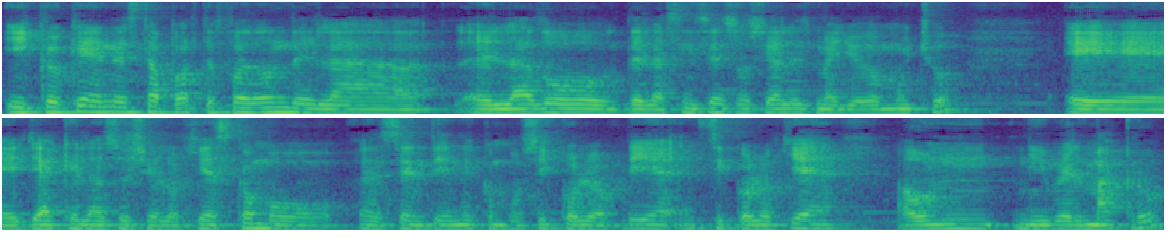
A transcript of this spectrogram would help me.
Y creo que en esta parte fue donde el lado de las ciencias sociales me ayudó mucho, eh, ya que la sociología es como, eh, se entiende como psicología, psicología a un nivel macro.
